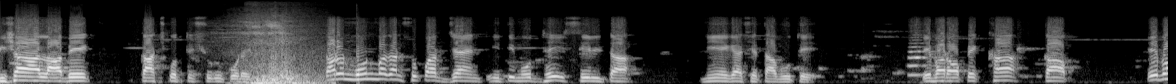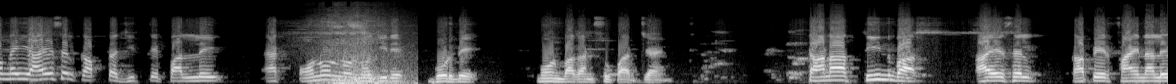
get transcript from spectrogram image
বিশাল আবেগ কাজ করতে শুরু করেছে। কারণ মোহনবাগান সুপার জায়ান্ট ইতিমধ্যেই সিলটা নিয়ে গেছে তাঁবুতে। এবার অপেক্ষা কাপ এবং এই আইএসএল কাপটা জিততে পারলেই এক অনন্য নজিরে গড়বে। Mohun Bagan super giant. টানা তিনবার আইএসএল কাপের ফাইনালে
